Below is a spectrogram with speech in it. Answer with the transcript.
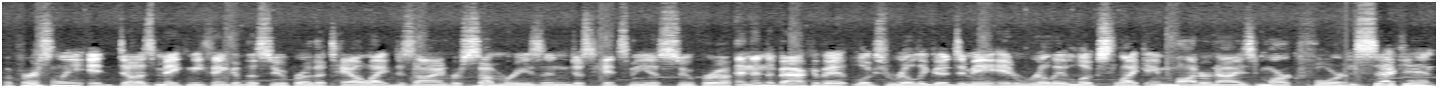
but personally, it does make me think of the Supra. The taillight design, for some reason, just hits me as Supra. And then the back of it looks really good to me. It really looks like a modernized Mark IV. And second,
